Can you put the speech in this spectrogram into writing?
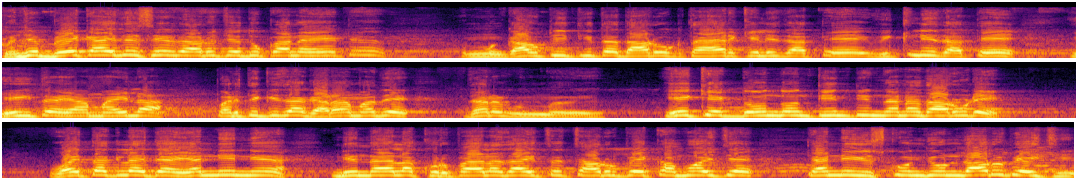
म्हणजे बेकायदेशीर दारूचे दुकानं आहे ते गावठी तिथं दारू तयार केली जाते विकली जाते. हे इथं या महिला प्रत्येकीच्या घरामध्ये जर एक एक दोन दोन तीन तीन जण दारुडे वैतकल्या त्या यांनी नि निंदायला खुरपायला जायचं चार रुपये कमवायचे त्यांनी हिसकून घेऊन दारू प्यायची.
